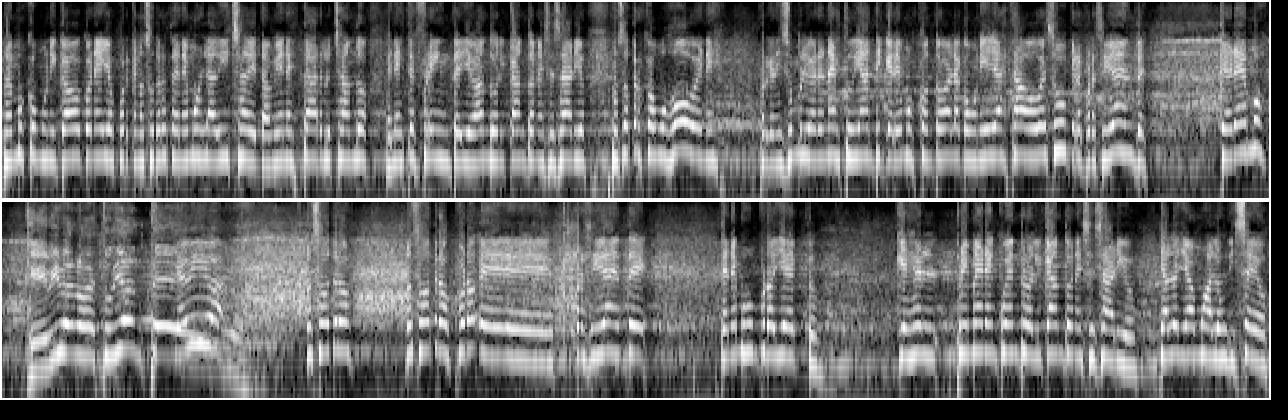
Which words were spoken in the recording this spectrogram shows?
nos hemos comunicado con ellos porque nosotros tenemos la dicha de también estar luchando en este frente, llevando el canto necesario. Nosotros como jóvenes, Organización Bolivariana de Estudiantes, y queremos con toda la comunidad de Estado de Sucre, presidente, queremos ¡Que vivan los estudiantes! ¡Que viva! Nosotros, nosotros, pro- eh, presidente, tenemos un proyecto que es el primer encuentro del canto necesario. Ya lo llevamos a los liceos.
